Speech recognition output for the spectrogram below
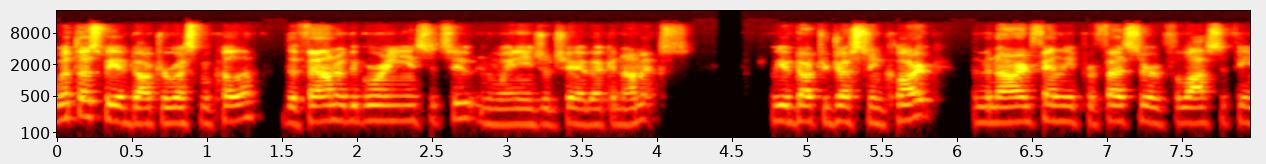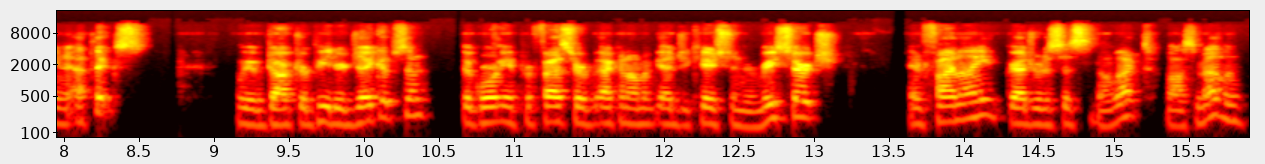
With us, we have Dr. Russ McCullough, the founder of the Gortney Institute and Wayne Angell Chair of Economics. We have Dr. Justin Clark, the Menard Family Professor of Philosophy and Ethics. We have Dr. Peter Jacobson, the Gortney Professor of Economic Education and Research. And finally, Graduate Assistant Elect, Lawson Medlin.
